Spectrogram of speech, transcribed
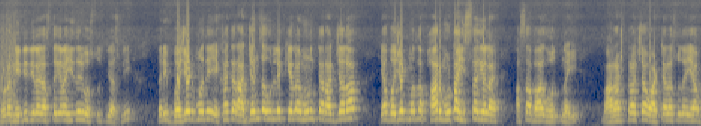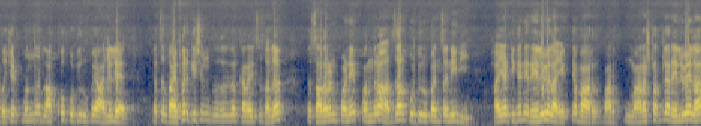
थोडा निधी दिला जास्त गेला ही जरी वस्तुस्थिती असली तरी बजेटमध्ये एखाद्या राज्यांचा उल्लेख केला म्हणून त्या राज्याला या बजेटमधला फार मोठा हिस्सा गेला आहे असा भाग होत नाही. महाराष्ट्राच्या वाट्याला सुद्धा या बजेटमधनं लाखो कोटी रुपये आलेले आहेत. त्याचं बायफर्केशन जर करायचं झालं तर साधारणपणे पंधरा हजार कोटी रुपयांचा निधी हा या ठिकाणी रेल्वेला एकट्या भार महाराष्ट्रातल्या रेल्वेला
